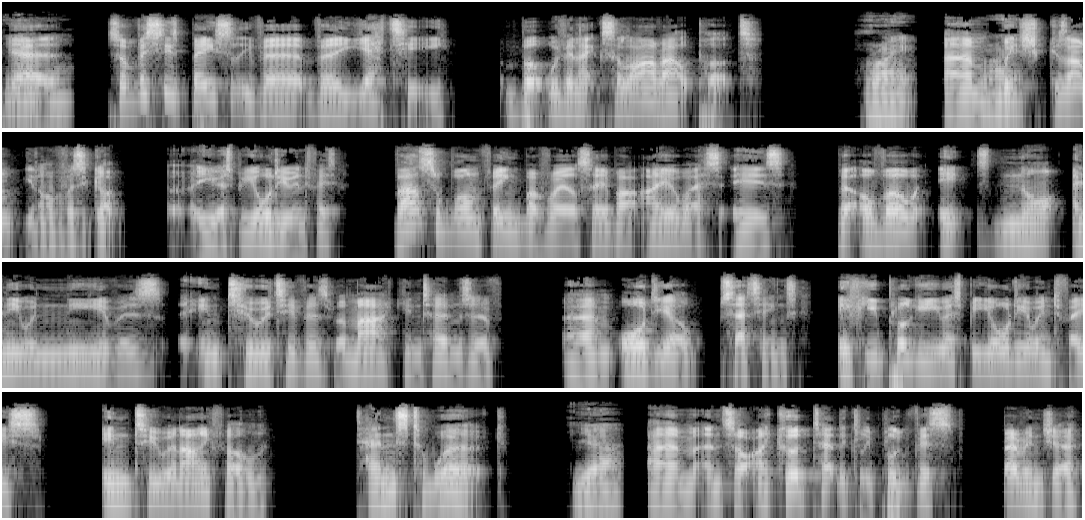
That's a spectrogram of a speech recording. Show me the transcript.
Yeah. So this is basically the the Yeti, but with an XLR output. Right. um, Right. which because I'm you know obviously got a USB audio interface. That's the one thing, by the way, I'll say about iOS is that although it's not anywhere near as intuitive as the Mac in terms of um, audio settings, if you plug a USB audio interface into an iPhone, tends to work. Yeah. Um, and so I could technically plug this Behringer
